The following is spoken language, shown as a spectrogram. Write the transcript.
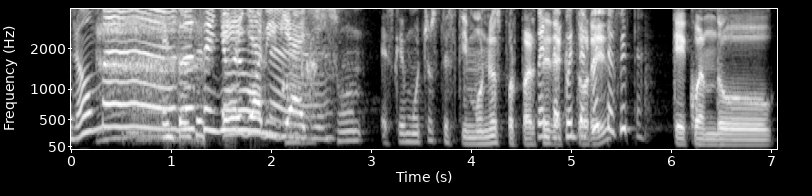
Nomás, Entonces, ella vivía allí. Son, es que hay muchos testimonios por parte Cuenta, de cuenta, actores cuenta, cuenta. que cuando,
